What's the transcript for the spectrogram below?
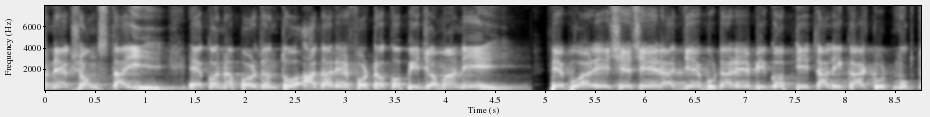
অনেক সংস্থাই এখনও পর্যন্ত আধারের ফটোকপি জমা নেই। ফেব্রুয়ারির শেষে রাজ্যে ভোটারের বিজ্ঞপ্তি তালিকা টুটমুক্ত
